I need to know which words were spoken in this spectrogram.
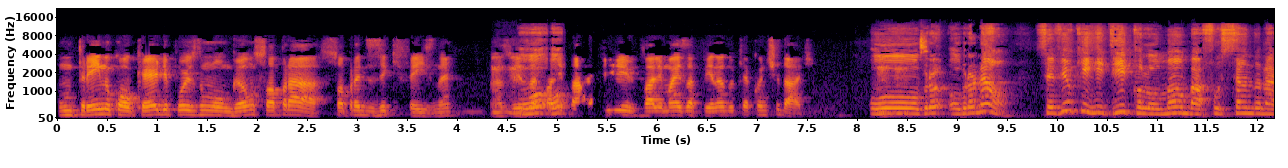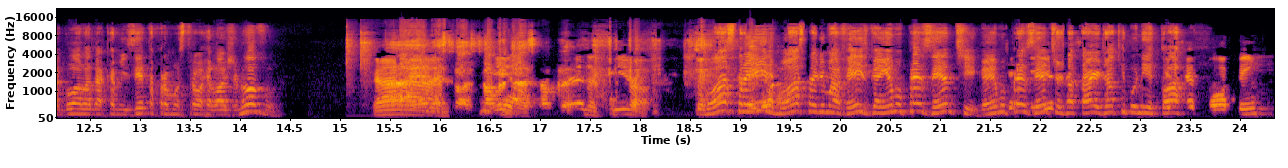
um treino qualquer depois de um longão só para só dizer que fez, né? Às uhum. vezes a qualidade vale mais a pena do que a quantidade. O, Bru, o Brunão, você viu que ridículo o Mamba fuçando na gola da camiseta para mostrar o relógio novo? Ah, ah é, só, só pra, só pra... Aqui, ó. Mostra aí, mostra de uma vez. Ganhamos presente. Ganhamos presente hoje à tarde. Olha que bonito. Ó. é top, hein?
